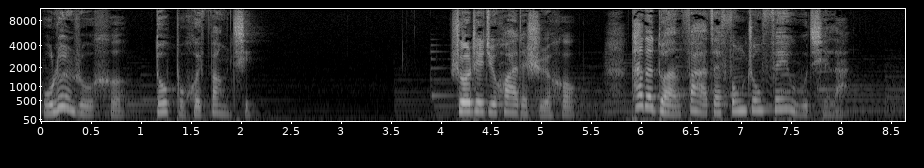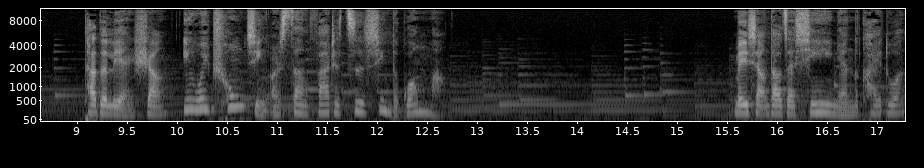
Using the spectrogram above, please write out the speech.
无论如何都不会放弃。说这句话的时候，他的短发在风中飞舞起来，他的脸上因为憧憬而散发着自信的光芒。没想到在新一年的开端，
